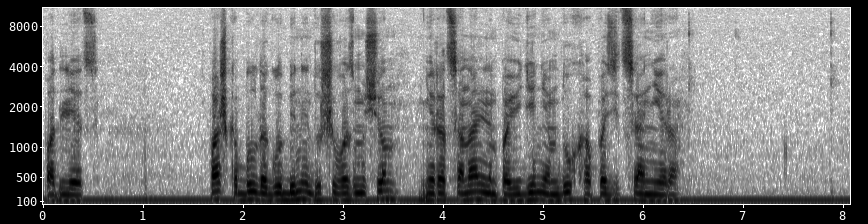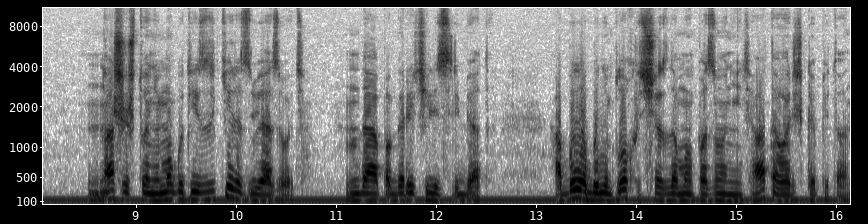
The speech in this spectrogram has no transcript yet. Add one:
подлец. Пашка был до глубины души возмущен нерациональным поведением духа оппозиционера. Наши что, не могут языки развязывать? Да, погорячились ребята. А было бы неплохо сейчас домой позвонить, а, товарищ капитан?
